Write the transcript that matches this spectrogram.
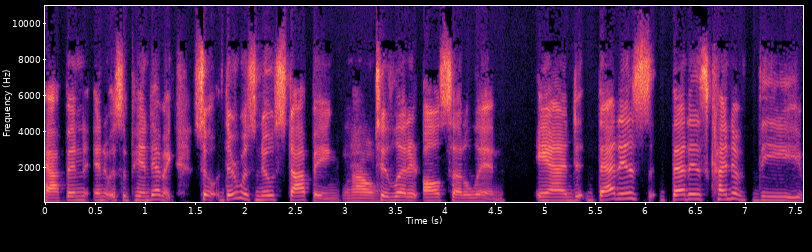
happened, and it was a pandemic. So there was no stopping wow. to let it all settle in. And that is that is kind of the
